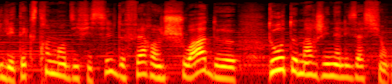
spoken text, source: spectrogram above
il est extrêmement difficile de faire un choix d'auto-marginalisation.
